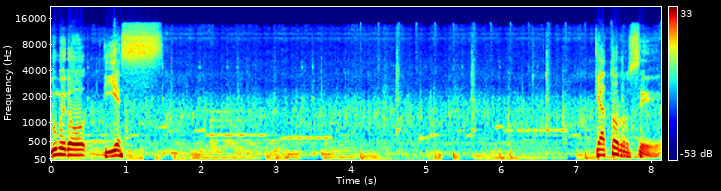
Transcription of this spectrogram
Número diez. Catorce.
